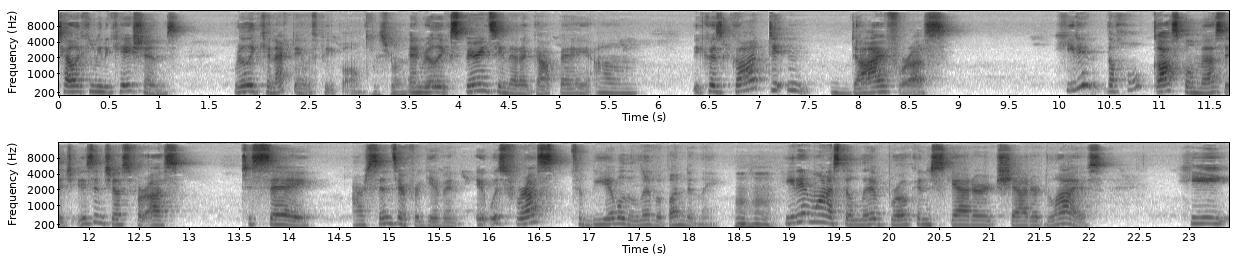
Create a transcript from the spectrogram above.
telecommunications, really connecting with people That's right. and really experiencing that agape um, because God didn't die for us. He didn't, the whole gospel message isn't just for us to say our sins are forgiven, it was for us to be able to live abundantly. Mm-hmm. He didn't want us to live broken, scattered, shattered lives. He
